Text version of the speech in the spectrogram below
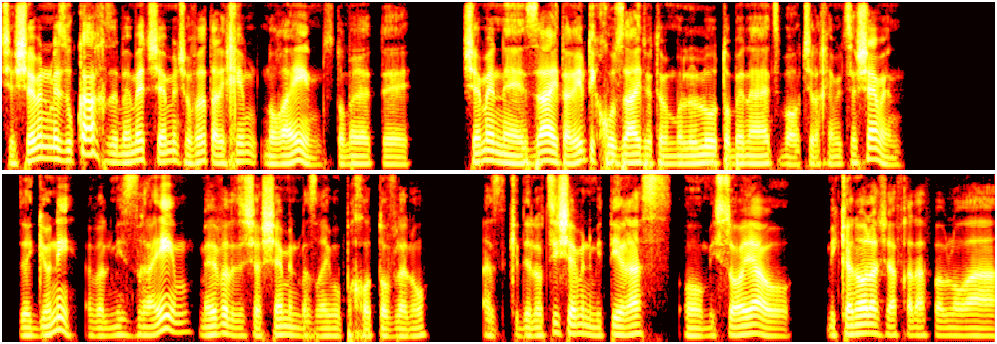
כששמן מזוכח זה באמת שמן שעובר תהליכים נוראים, זאת אומרת, אה, שמן אה, זית, הרי אם תיקחו זית ותמללו אותו בין האצבעות שלכם, יצא שמן. זה הגיוני, אבל מזרעים, מעבר לזה שהשמן בזרעים הוא פחות טוב לנו, אז כדי להוציא שמן מתירס, או מסויה, או מקנולה, שאף אחד אף פעם לא ראה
